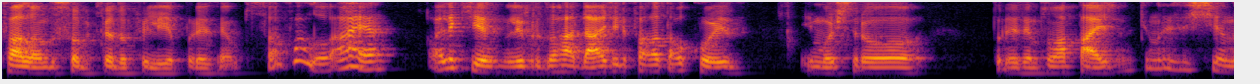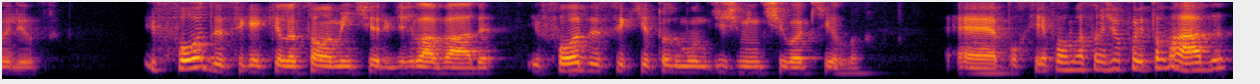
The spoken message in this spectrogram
falando sobre pedofilia, por exemplo. Só falou, ah é, olha aqui, no livro do Haddad ele fala tal coisa. E mostrou, por exemplo, uma página que não existia no livro. E foda-se que aquilo é só uma mentira deslavada. E foda-se que todo mundo desmentiu aquilo. É, porque a informação já foi tomada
